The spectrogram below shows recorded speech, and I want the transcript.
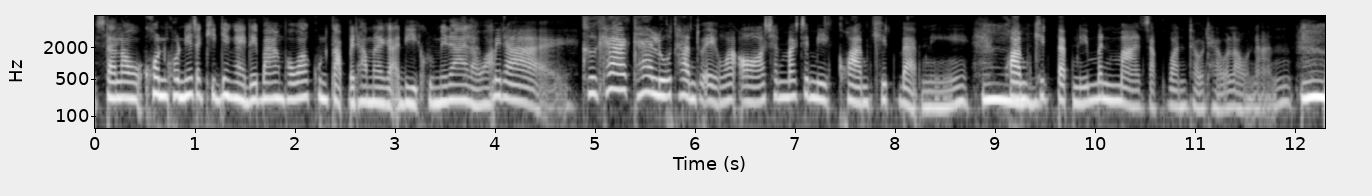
ใช่ แต่เราคนคนนี้จะคิดยังไงได้บ้าง เพราะว่าคุณกลับไปทำอะไรกับอดีตคุณไม่ได้แล้วอะไม่ได้ คือแค่แค่รู้ทันตัวเองว่าอ๋อฉันมักจะมีความคิดแบบนี้อืความคิดแบบนี้มันมาจากวันแถวๆเหล่านั้นม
